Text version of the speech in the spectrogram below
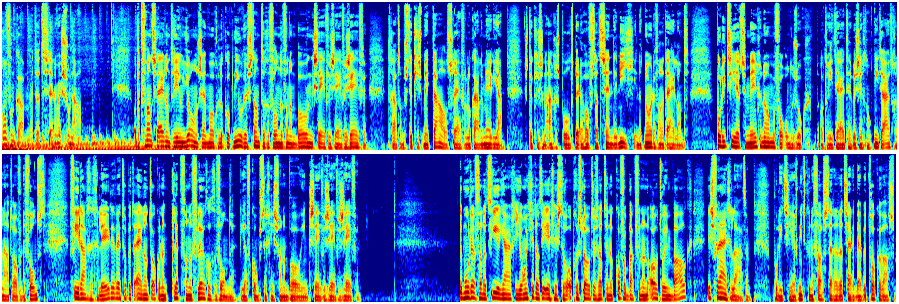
Jeroen van Kam met het NOS Journaal. Op het Franse eiland Réunion zijn mogelijk opnieuw restanten gevonden van een Boeing 777. Het gaat om stukjes metaal, schrijven lokale media. Stukjes zijn aangespoeld bij de hoofdstad Saint-Denis in het noorden van het eiland. Politie heeft ze meegenomen voor onderzoek. De autoriteiten hebben zich nog niet uitgelaten over de vondst. Vier dagen geleden werd op het eiland ook al een klep van een vleugel gevonden... die afkomstig is van een Boeing 777. De moeder van het vierjarige jongetje dat eergisteren opgesloten zat in de kofferbak van een auto in Balk is vrijgelaten. Politie heeft niet kunnen vaststellen dat zij erbij betrokken was.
